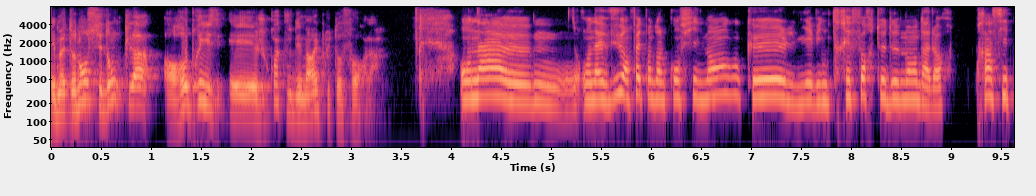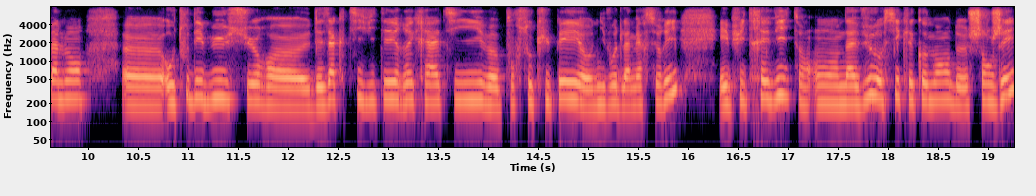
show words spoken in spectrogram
Et maintenant, c'est donc la reprise. Et je crois que vous démarrez plutôt fort là. On a, euh, on a vu en fait pendant le confinement qu'il y avait une très forte demande. Alors principalement euh, au tout début sur euh, des activités récréatives pour s'occuper au niveau de la mercerie. Et puis très vite, on a vu aussi que les commandes changeaient.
